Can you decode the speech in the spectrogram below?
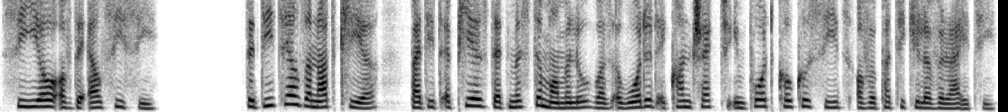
CEO of the LCC. The details are not clear, but it appears that Mr. Momolu was awarded a contract to import cocoa seeds of a particular variety.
